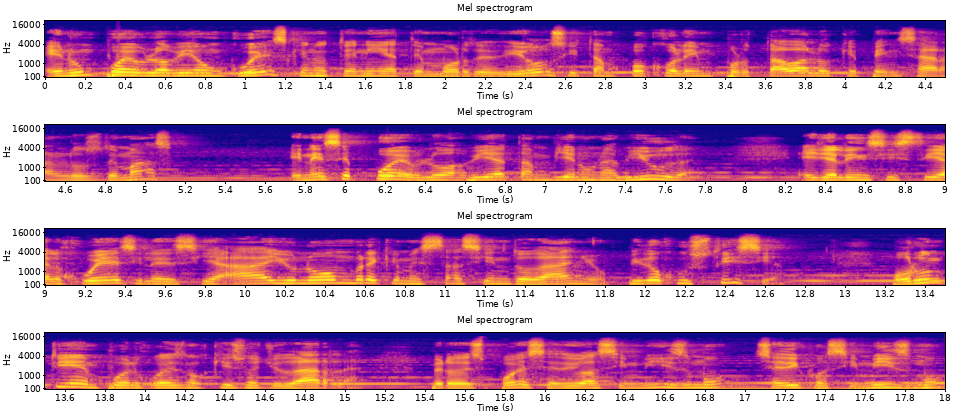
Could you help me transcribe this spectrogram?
en un pueblo había un juez que no tenía temor de Dios y tampoco le importaba lo que pensaran los demás. En ese pueblo había también una viuda. Ella le insistía al juez y le decía, hay un hombre que me está haciendo daño, pido justicia. Por un tiempo el juez no quiso ayudarla, pero después se dio a sí mismo, se dijo a sí mismo,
